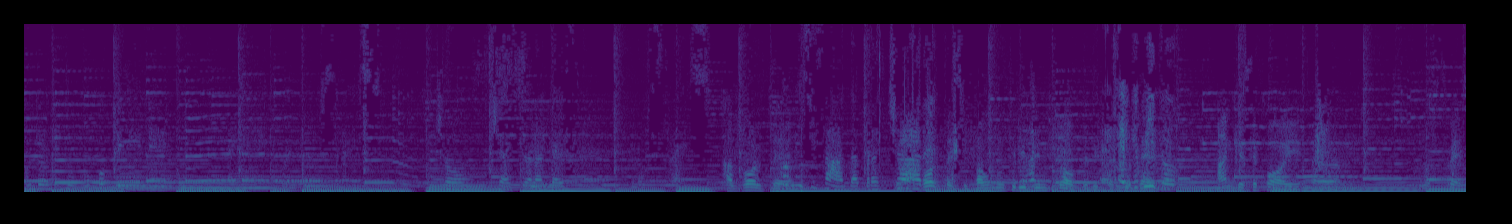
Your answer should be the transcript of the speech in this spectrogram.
ho dormito poco bene, eh, quello è lo stress. C'ho un cerchio alla testa, lo stress. A volte, Come si fa ad no, a abbracciare? volte si fa un utilizzo improprio di questo Hai capito? termine. Anche se poi ehm, lo stress,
